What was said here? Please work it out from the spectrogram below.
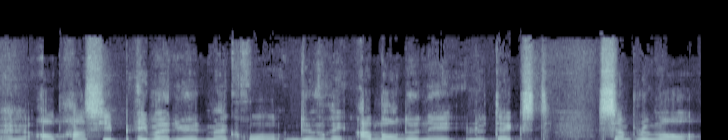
euh, en principe Emmanuel Macron devrait abandonner le texte. Simplement,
